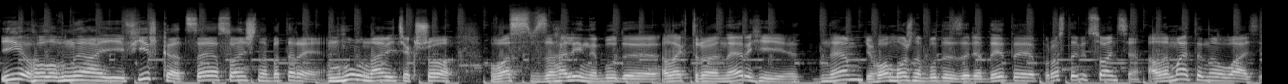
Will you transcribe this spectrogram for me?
І головна її фішка це сонячна батарея. Тому навіть якщо у вас взагалі не буде електроенергії днем, його можна буде зарядити просто від сонця. Але майте на увазі.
